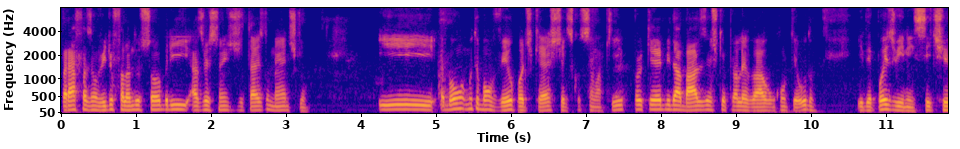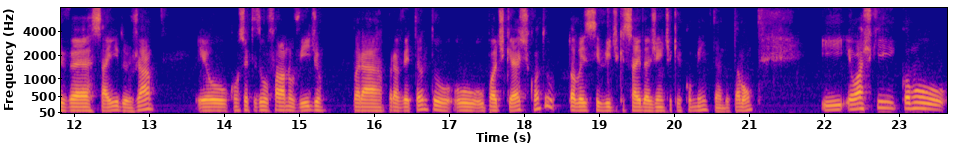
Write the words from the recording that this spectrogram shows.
para fazer um vídeo falando sobre as versões digitais do Magic e é bom, muito bom ver o podcast, a discussão aqui, porque me dá base, acho que, para levar algum conteúdo. E depois, Vini, se tiver saído já, eu com certeza vou falar no vídeo para ver tanto o, o, podcast quanto talvez esse vídeo que sai da gente aqui comentando, tá bom? E eu acho que, como,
